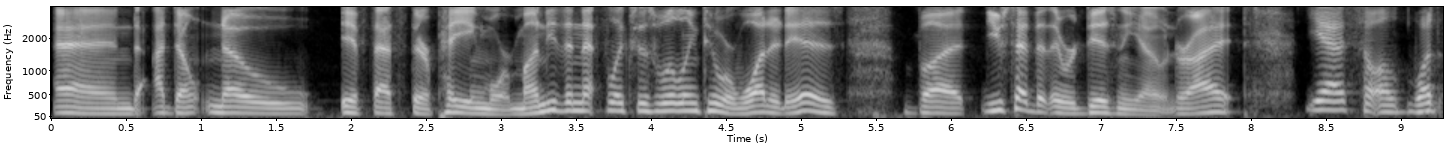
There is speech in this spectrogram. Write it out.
And I don't know if that's they're paying more money than Netflix is willing to or what it is. But you said that they were Disney owned, right? Yeah. So uh, what's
